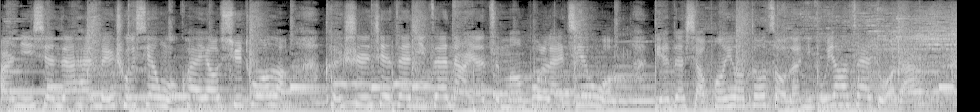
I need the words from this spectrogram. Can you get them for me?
而你现在还没出现，我快要虚脱了。可是现在你在哪呀？怎么不来接我？别的小朋友都走了，你不要再躲了。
